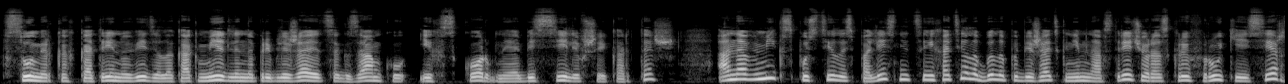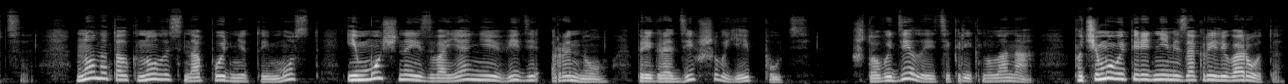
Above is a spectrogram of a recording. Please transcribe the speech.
в сумерках Катрин увидела, как медленно приближается к замку их скорбный, обессилевший кортеж, она вмиг спустилась по лестнице и хотела было побежать к ним навстречу, раскрыв руки и сердце, но натолкнулась на поднятый мост и мощное изваяние в виде Рено, преградившего ей путь. «Что вы делаете?» — крикнула она. Почему вы перед ними закрыли ворота?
